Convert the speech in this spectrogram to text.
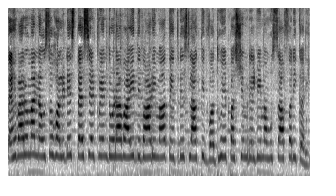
તહેવારોમાં નવસો હોલિડે સ્પેશિયલ ટ્રેન દોડાવાઈ. દિવાળીમાં તેત્રીસ લાખથી વધુએ પશ્ચિમ રેલવેમાં મુસાફરી કરી.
